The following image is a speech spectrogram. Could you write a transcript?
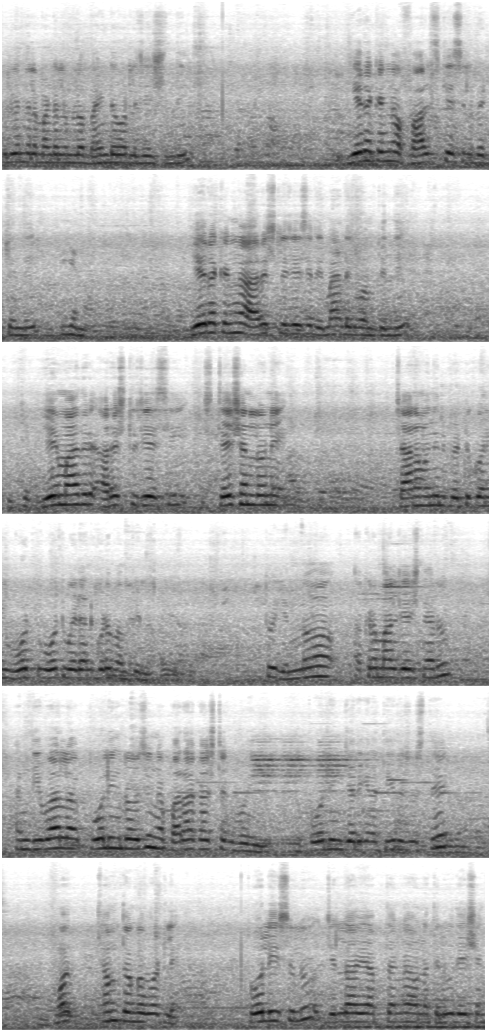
పులివెందుల మండలంలో బైండ్ ఓవర్లు చేసింది? ఏ రకంగా ఫాల్స్ కేసులు పెట్టింది? ఏ రకంగా అరెస్టులు చేసి రిమాండ్కి పంపింది? ఏ మాదిరి అరెస్టులు చేసి స్టేషన్లోనే చాలా మందిని పెట్టుకొని ఓటు ఓటు వేయడానికి కూడా పంపినారు సో ఎన్నో అక్రమాలు చేసినారు. అండ్ ఇవాళ పోలింగ్ రోజు ఇంకా పరాకాష్ఠకు పోయింది. ఈ పోలింగ్ జరిగిన తీరు చూస్తే మొత్తం దొంగ ఓట్లే. పోలీసులు జిల్లా వ్యాప్తంగా ఉన్న తెలుగుదేశం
